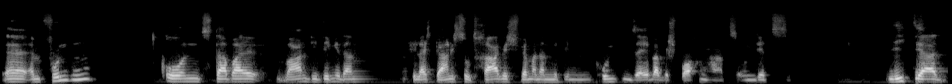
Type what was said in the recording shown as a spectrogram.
äh, empfunden. Und dabei waren die Dinge dann vielleicht gar nicht so tragisch, wenn man dann mit dem Kunden selber gesprochen hat. Und jetzt liegt ja,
